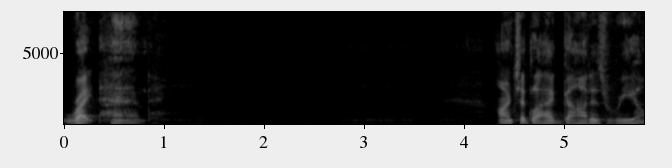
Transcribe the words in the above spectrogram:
right hand. Aren't you glad God is real?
